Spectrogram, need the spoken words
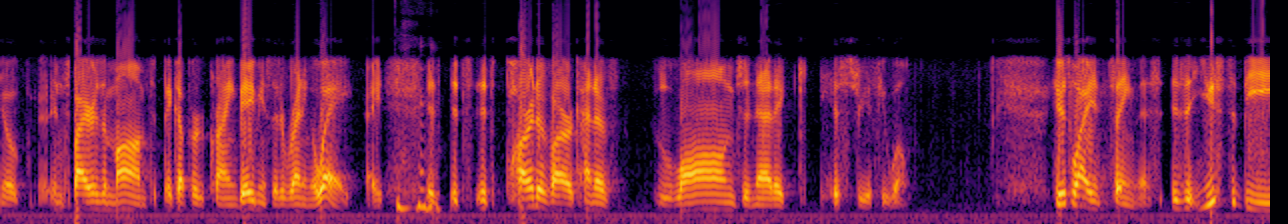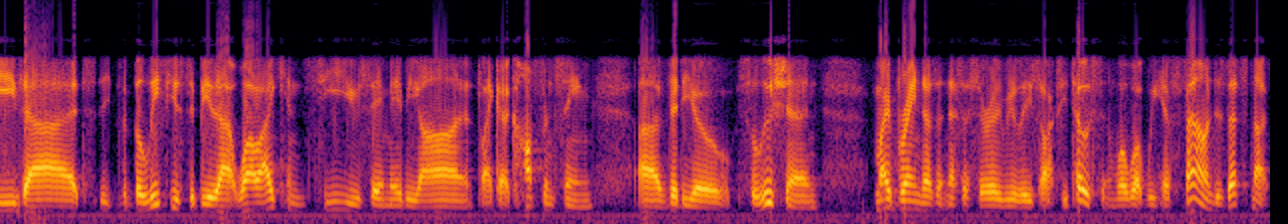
you know inspires a mom to pick up her crying baby instead of running away. Right? it, it's it's part of our kind of long genetic history, if you will. Here's why I'm saying this: is it used to be that the belief used to be that while I can see you, say maybe on like a conferencing uh, video solution, my brain doesn't necessarily release oxytocin. Well, what we have found is that's not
